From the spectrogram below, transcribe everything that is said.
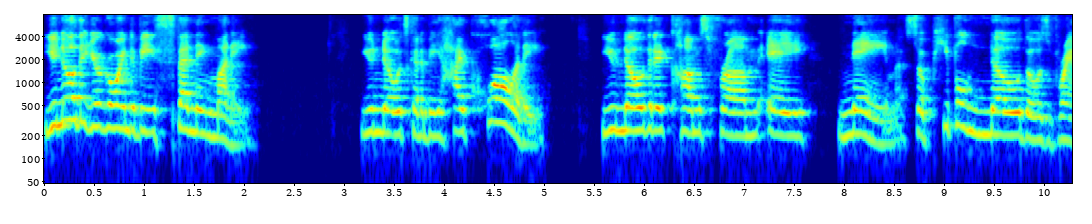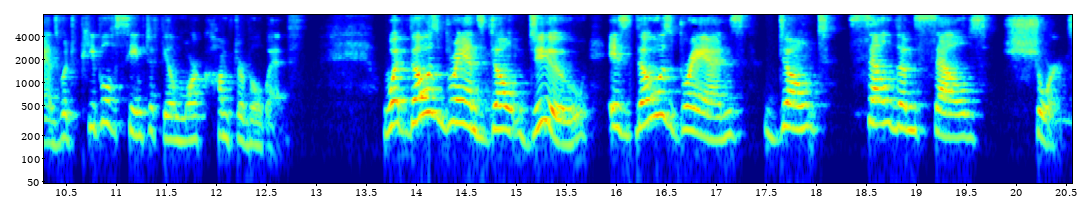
you know that you're going to be spending money. You know it's going to be high quality. You know that it comes from a name. So people know those brands, which people seem to feel more comfortable with. What those brands don't do is those brands don't sell themselves short.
